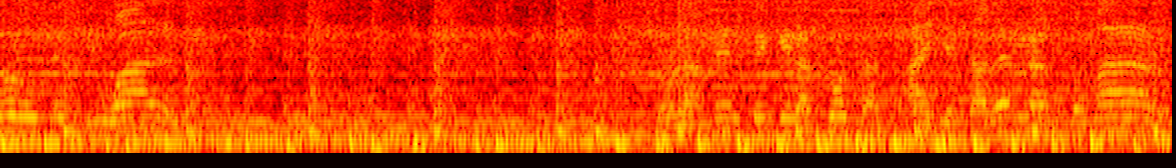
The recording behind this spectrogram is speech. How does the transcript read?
Todos es igual. Solamente que las cosas hay que saberlas tomar.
